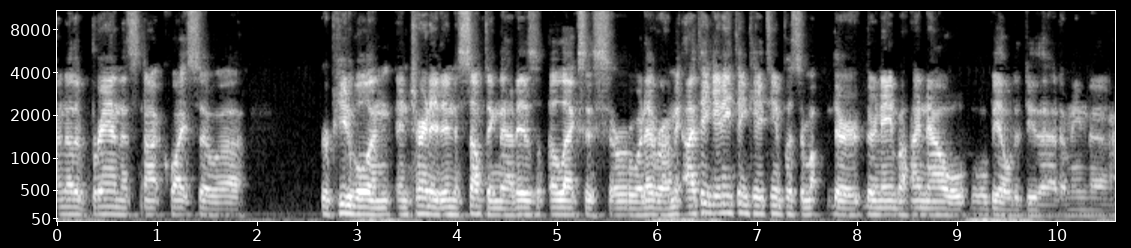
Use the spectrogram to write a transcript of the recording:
another brand that's not quite so uh, reputable and, and turn it into something that is Alexis or whatever. I mean, I think anything KTM puts their their, their name behind now will, will be able to do that. I mean, uh,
